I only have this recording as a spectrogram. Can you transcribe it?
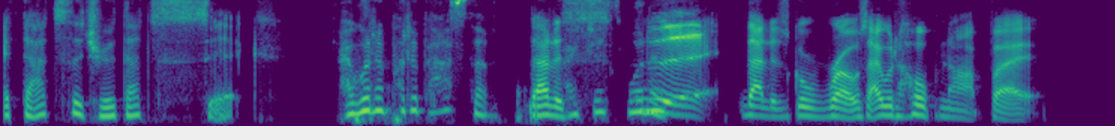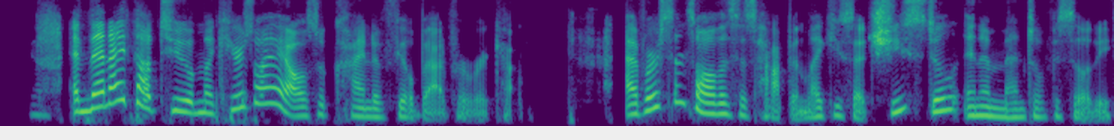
If that's the truth, that's sick. I wouldn't put it past them. That is I just wouldn't. Blech. that is gross. I would hope not, but Yeah. and then I thought too, I'm like, here's why I also kind of feel bad for Raquel. Ever since all this has happened, like you said, she's still in a mental facility.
